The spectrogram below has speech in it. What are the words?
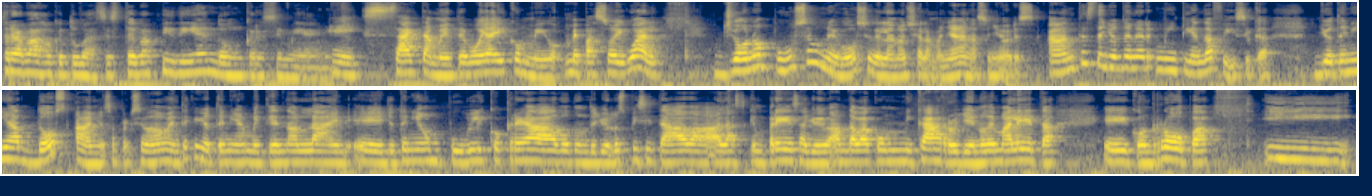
trabajo que tú haces te va pidiendo un crecimiento. Exactamente, voy ahí conmigo. Me pasó igual. Yo no puse un negocio de la noche a la mañana, señores. Antes de yo tener mi tienda física, yo tenía dos años aproximadamente que yo tenía mi tienda online. Eh, yo tenía un público creado donde yo los visitaba a las empresas. Yo andaba con mi carro lleno de maleta, eh, con ropa. Y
